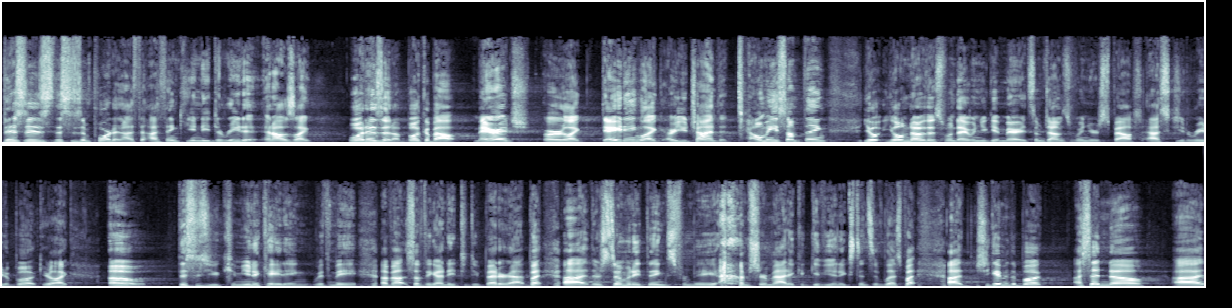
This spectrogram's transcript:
this is, this is important. I, th- I think you need to read it. And I was like, what is it? A book about marriage or like dating? Like, are you trying to tell me something? You'll, you'll know this one day when you get married. Sometimes when your spouse asks you to read a book, you're like, oh, this is you communicating with me about something I need to do better at. But uh, there's so many things for me. I'm sure Maddie could give you an extensive list. But uh, she gave me the book. I said no. Uh,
